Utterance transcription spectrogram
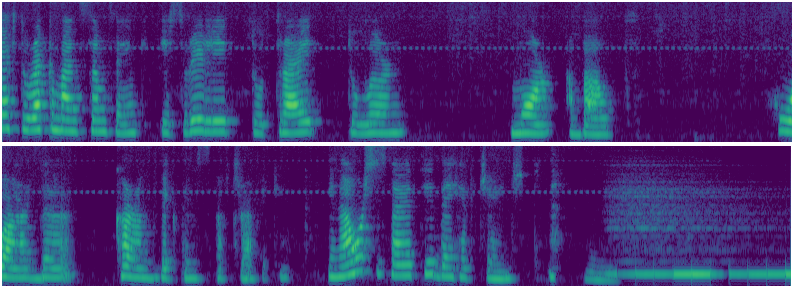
have to recommend something, it's really to try to learn more about who are the current victims of trafficking. In our society, they have changed. Mm.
